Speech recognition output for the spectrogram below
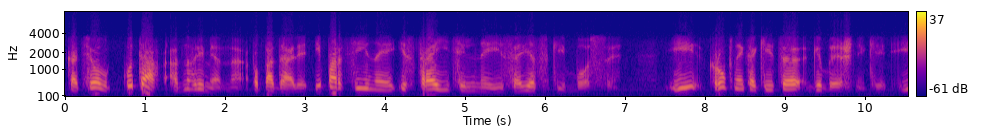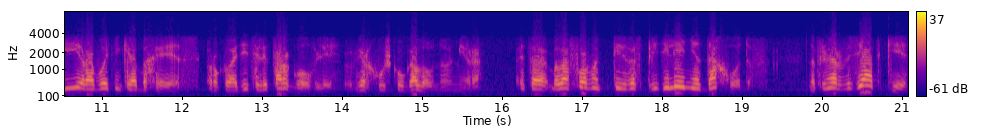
котел, куда одновременно попадали и партийные, и строительные, и советские боссы и крупные какие-то ГБшники, и работники АБХС, руководители торговли, верхушка уголовного мира. Это была форма перераспределения доходов. Например, взятки,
